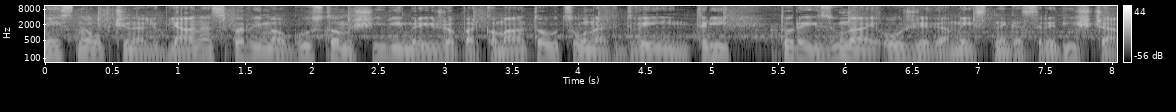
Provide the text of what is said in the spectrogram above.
Mestna občina Ljubljana s 1. avgustom širi mrežo parkomatov v conah 2 in 3, torej zunaj ožjega mestnega središča.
